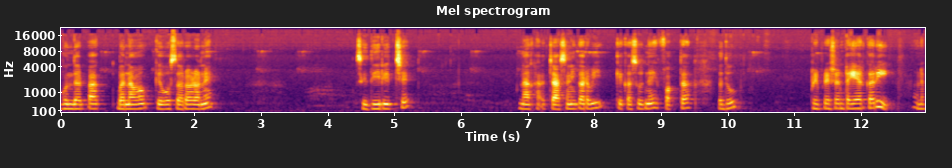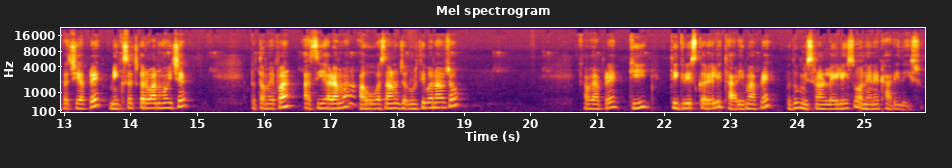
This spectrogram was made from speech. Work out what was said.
ગુંદર પાક બનાવવો કેવો સરળ અને સીધી રીત છે. ના ચાસણી કરવી કે કશું જ નહીં, ફક્ત બધું પ્રિપરેશન તૈયાર કરી અને પછી આપણે મિક્સ જ કરવાનું હોય છે. તો તમે પણ આ શિયાળામાં આવું વસાણું જરૂરથી બનાવજો. હવે આપણે ઘીથી ગ્રીસ કરેલી થાળીમાં આપણે બધું મિશ્રણ લઈ લઈશું અને એને ઠારી દઈશું.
